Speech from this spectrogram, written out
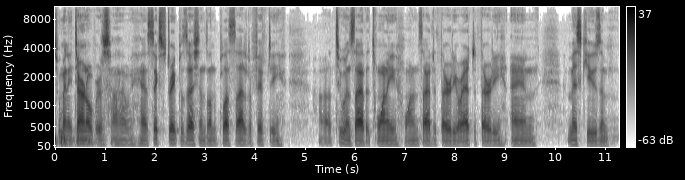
Too many turnovers. Uh, we had six straight possessions on the plus side of the 50, uh, two inside the 20, one inside the 30 or at the 30, and miscues and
